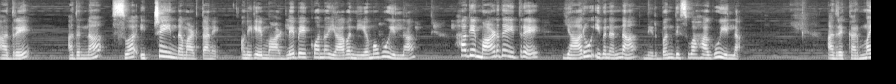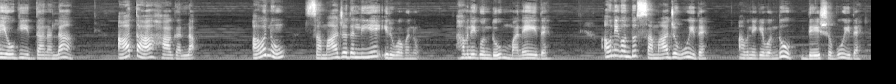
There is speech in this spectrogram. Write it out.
ಆದರೆ ಅದನ್ನು ಸ್ವ ಇಚ್ಛೆಯಿಂದ ಮಾಡ್ತಾನೆ. ಅವನಿಗೆ ಮಾಡಲೇಬೇಕು ಅನ್ನೋ ಯಾವ ನಿಯಮವೂ ಇಲ್ಲ. ಹಾಗೆ ಮಾಡದೇ ಇದ್ದರೆ ಯಾರೂ ಇವನನ್ನು ನಿರ್ಬಂಧಿಸುವ ಹಾಗೂ ಇಲ್ಲ. ಆದರೆ ಕರ್ಮಯೋಗಿ ಇದ್ದಾನಲ್ಲ, ಆತ ಹಾಗಲ್ಲ. ಅವನು ಸಮಾಜದಲ್ಲಿಯೇ ಇರುವವನು. ಅವನಿಗೊಂದು ಮನೆ ಇದೆ. ಅವನಿಗೊಂದು ಸಮಾಜವೂ ಇದೆ. ಅವನಿಗೆ ಒಂದು ದೇಶವೂ ಇದೆ.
